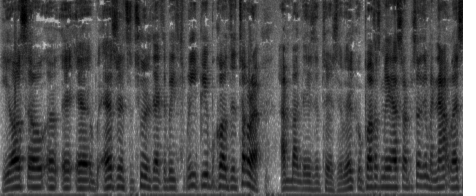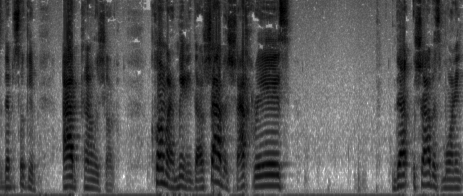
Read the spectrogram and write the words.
He also, uh, uh, uh, Ezra instituted that there be three people called the Torah on Mondays and Thursdays. And not less than Pesukim. Ad kan l'shonah. Klomar, meaning, Dal Shabbos, Shachris, that Shabbos morning,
